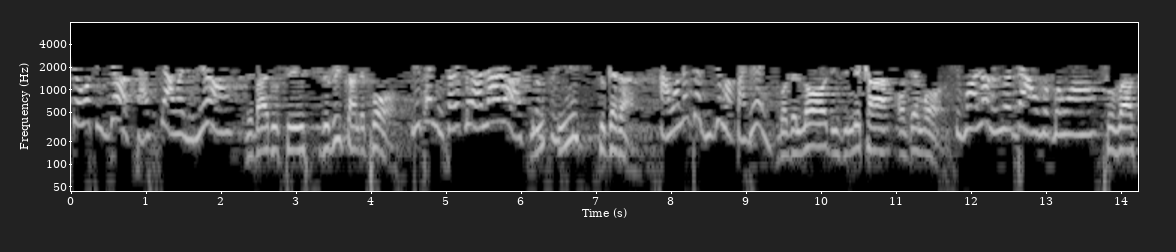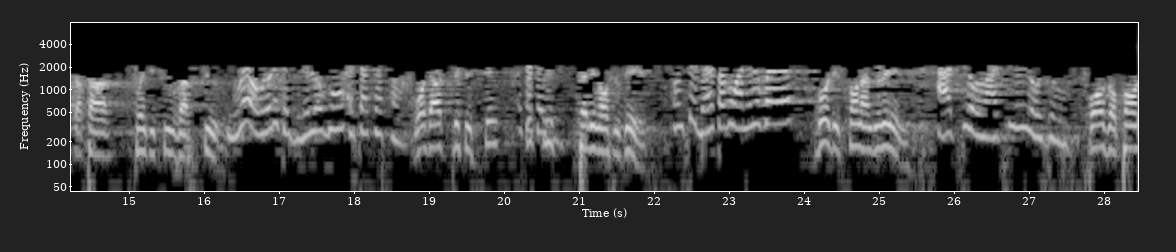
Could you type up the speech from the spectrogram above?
tí owó fi jẹ́ ọ̀tá sí àwọn ẹlòmíràn? The Bible says the rich and the poor Bíbélì sọ pé ọlọ́rọ̀ àti òṣèlú meet together, àwọn méjèèjì jùmọ̀ pàdé. but the Lord is the maker of them all. Ṣùgbọ́n Ọlọ́run ló dá àwọn gbogbo wọn. Proverbs chapter 22 verse 2. Ìwé òwe orí kejìlélógún ẹsẹ̀ kẹfà. What that place is sim- simply telling us is this. Ohun tí ìbẹ̀rẹ̀ sọ fún wa ni wípé Both the sun and the rain àti òòrùn àti òjò falls upon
